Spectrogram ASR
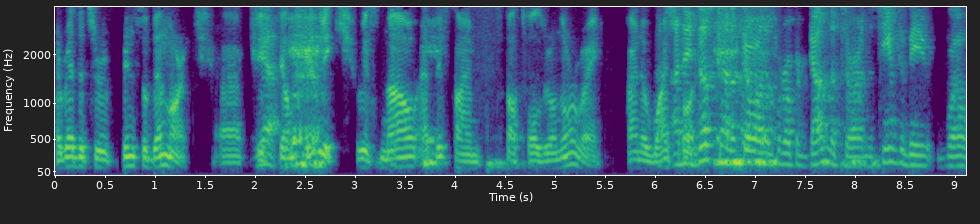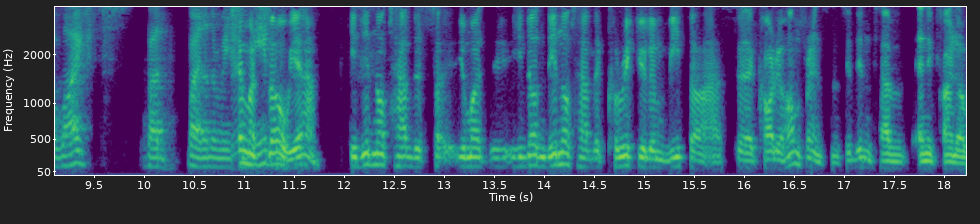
hereditary Prince of Denmark, uh, Christian yeah. Frederick, who is now at this time Stadtholder of Norway, kind of wise. And it does kind of go on a propaganda tour, and it seemed to be well liked by by the Norwegian Very much so, yeah. He did not have this. You might. He did not have the curriculum vitae as uh, Karl Johan, for instance. He didn't have any kind of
